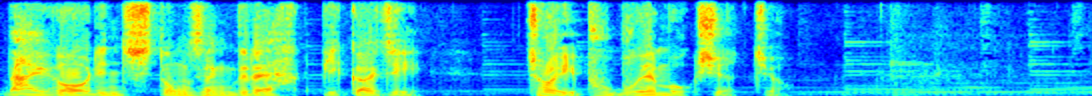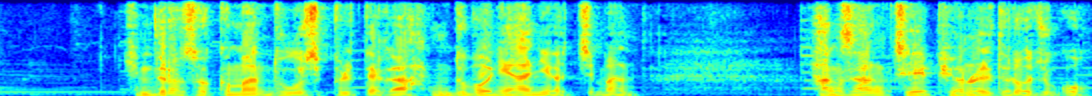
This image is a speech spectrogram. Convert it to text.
나이가 어린 시동생들의 학비까지 저희 부부의 몫이었죠. 힘들어서 그만두고 싶을 때가 한두 번이 아니었지만 항상 제 편을 들어주고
